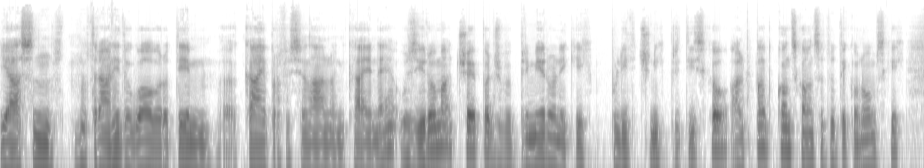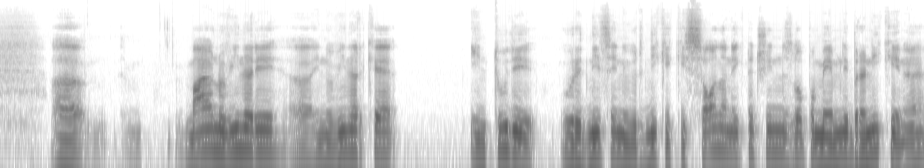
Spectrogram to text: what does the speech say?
jasen notranji dogovor o tem, kaj je profesionalno in kaj ne, oziroma če pač v primeru nekih političnih pritiskov ali pa konc konca tudi ekonomskih, imajo novinari in novinarke in tudi urednice in uredniki, ki so na nek način zelo pomembni braniki ne,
